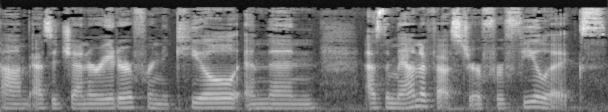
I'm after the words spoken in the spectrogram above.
um, as a generator for Nikhil and then as a manifestor for Felix.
